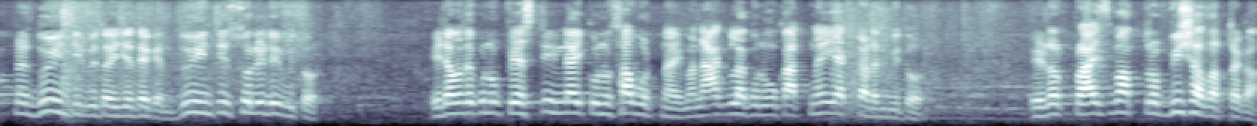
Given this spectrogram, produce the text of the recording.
আপনার দুই ইঞ্চির ভিতর, এই যে দেখেন, দুই ইঞ্চি সলিডের ভিতর। এটা আমাদের কোনো পেস্টিং নাই, কোনো সাপোর্ট নাই মানে আগলা কোনো কাঠ নাই, এক কাঠের ভিতর। এটার প্রাইস মাত্র বিশ হাজার টাকা।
